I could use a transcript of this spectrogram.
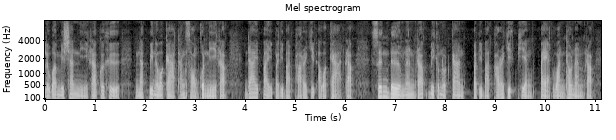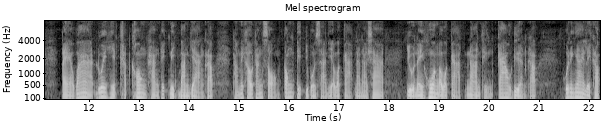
หรือว่ามิชชั่นนี้ครับก็คือนักบินอวกาศทั้งสองคนนี้ครับได้ไปปฏิบัติภารกิจอวกาศครับ ซึ่งเดิมนั้นครับมีกำหนดการปฏิบัติภารกิจเพียง 8 วันเท่านั้นครับ แต่ว่าด้วยเหตุขัดข้องทางเทคนิคบางอย่างครับทำให้เขาทั้งสองต้องติดอยู่บนสถานีอวกาศนานาชาติ อยู่ในห้วงอวกาศนานถึง 9 เดือนครับพูดง่ายๆเลยครับ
